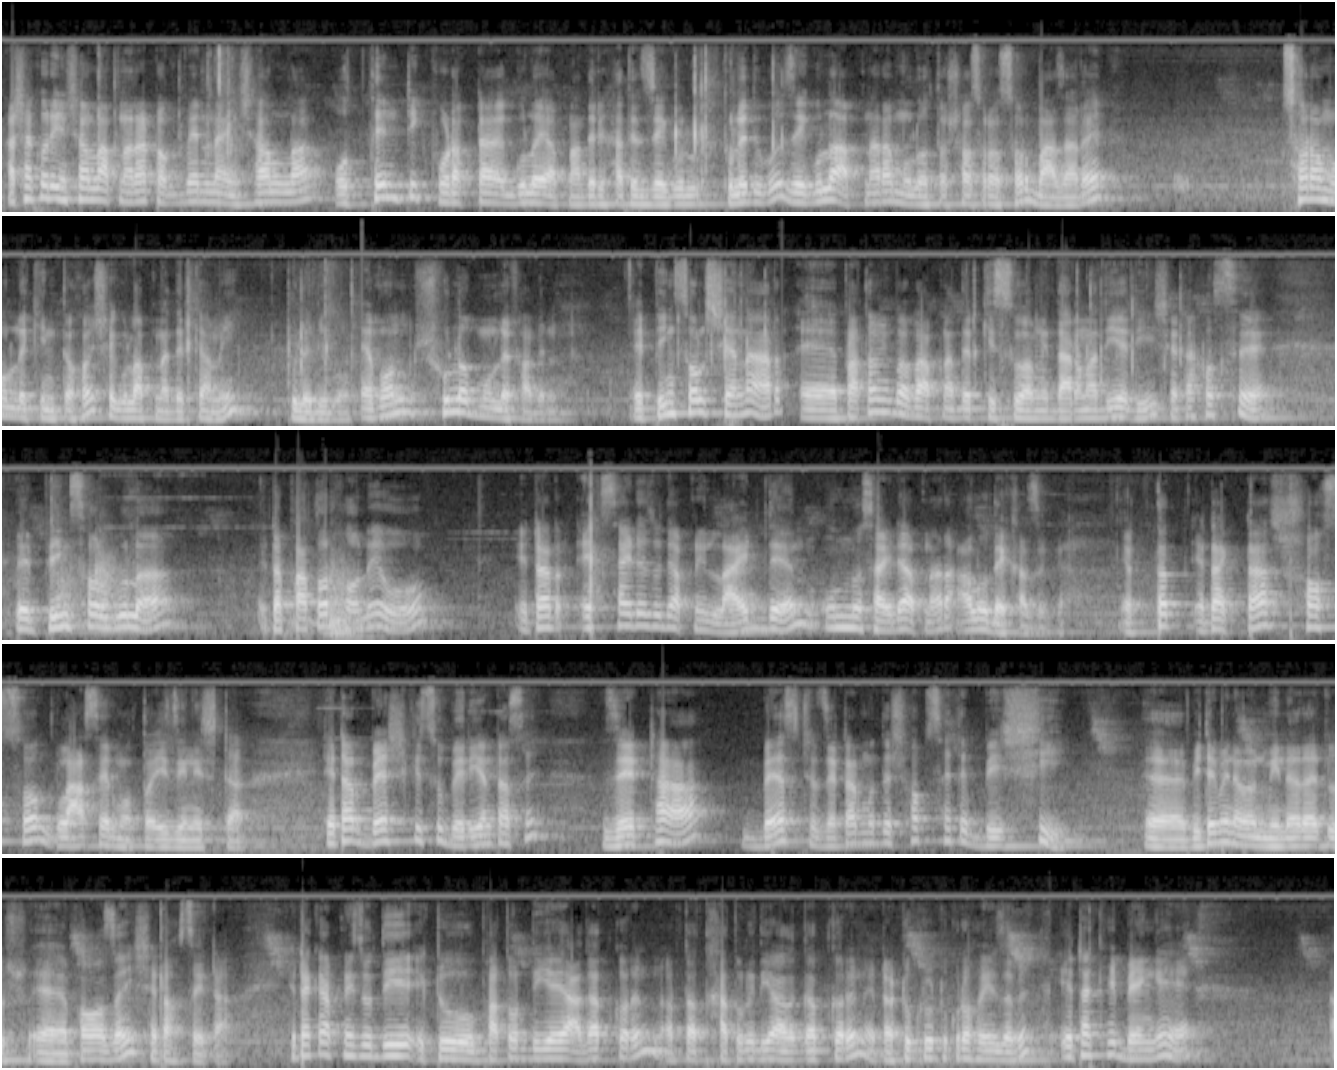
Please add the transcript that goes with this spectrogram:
আশা করি ইনশাল্লাহ আপনারা টকবেন না। ইনশাল্লাহ অথেন্টিক প্রোডাক্টগুলোই আপনাদের হাতে যেগুলো তুলে দেবো, যেগুলো আপনারা মূলত সচরাচর বাজারে সরা মূল্যে কিনতে হয়, সেগুলো আপনাদেরকে আমি তুলে দিব এবং সুলভ মূল্যে পাবেন। এই পিঙ্কসল সেনার প্রাথমিকভাবে আপনাদের কিছু আমি ধারণা দিয়ে দিই। সেটা হচ্ছে, এই পিঙ্কসলগুলা এটা পাথর হলেও এটার এক সাইডে যদি আপনি লাইট দেন, অন্য সাইডে আপনার আলো দেখা যাবে। অর্থাৎ এটা একটা স্বচ্ছ গ্লাসের মতো এই জিনিসটা। এটার বেশ কিছু ভেরিয়েন্ট আছে, যেটা বেস্ট যেটার মধ্যে সবচাইতে বেশি ভিটামিন এবং মিনারেল পাওয়া যায়, সেটা হচ্ছে এটা। এটাকে আপনি যদি একটু পাথর দিয়ে আঘাত করেন, অর্থাৎ হাতুড়ি দিয়ে আঘাত করেন, এটা টুকরো টুকরো হয়ে যাবে। এটাকে ভেঙে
